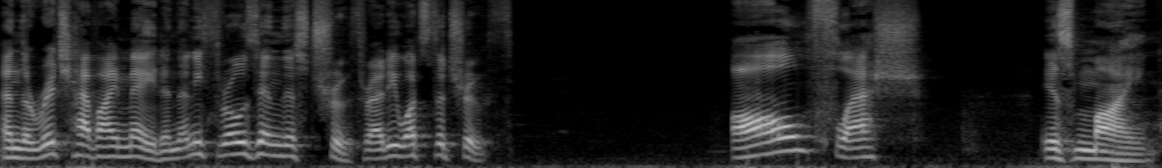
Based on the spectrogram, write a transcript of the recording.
and the rich have I made. And then he throws in this truth. Ready? What's the truth? All flesh is mine.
